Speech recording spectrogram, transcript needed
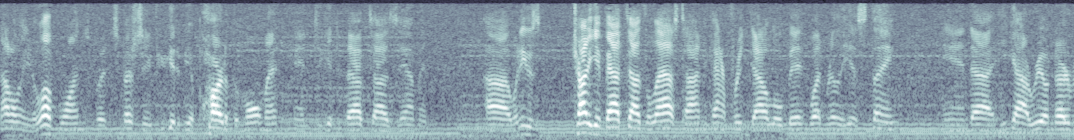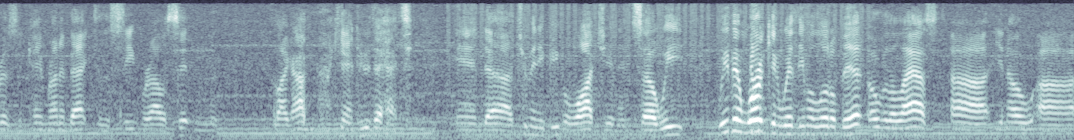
not only your loved ones, but especially if you get to be a part of the moment and to get to baptize them. And uh, when he was trying to get baptized the last time, he kind of freaked out a little bit. It wasn't really his thing, and uh, he got real nervous and came running back to the seat where I was sitting, like I'm, I can't do that. And uh, too many people watching, and so we we've been working with him a little bit over the last, uh, you know, uh,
